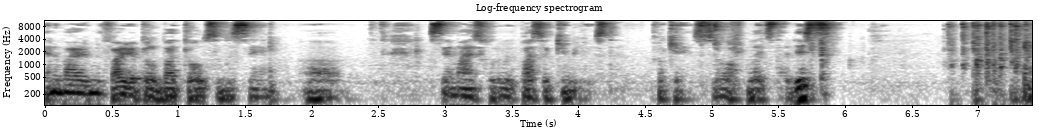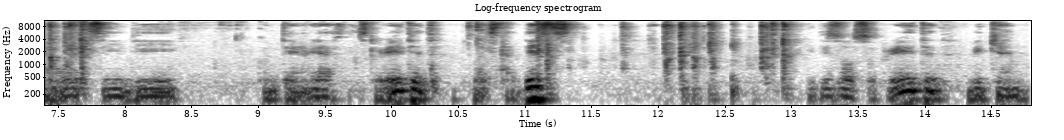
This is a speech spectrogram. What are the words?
environment variable, but also the same same MySQL root password can be used. Okay, so let's start this. Uh, let's see the container it's created. Let's start this. It is also created. We can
